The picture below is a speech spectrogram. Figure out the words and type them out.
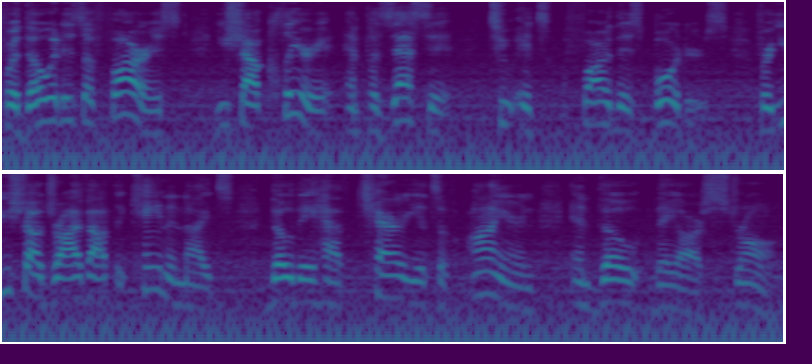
For though it is a forest, you shall clear it and possess it to its farthest borders. For you shall drive out the Canaanites, though they have chariots of iron, and though they are strong.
